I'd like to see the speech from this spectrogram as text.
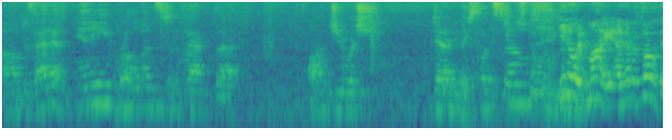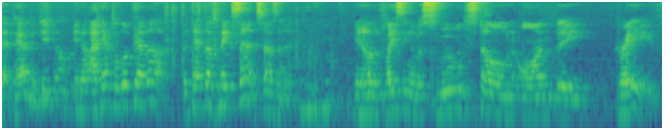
um, does that have any relevance to the fact that on Jewish dead they put stones? You know, it might. I never thought of that, Pat. But it, you know, I'd have to look that up. But that does make sense, doesn't it? You know, the placing of a smooth stone on the grave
